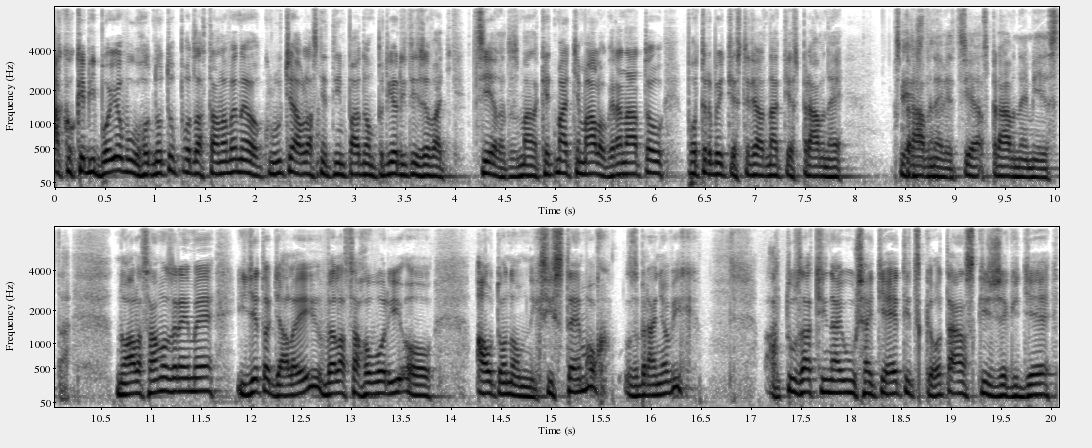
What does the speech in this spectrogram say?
ako keby bojovú hodnotu podľa stanoveného kľúča a vlastne tým pádom prioritizovať ciele. To znamená, keď máte málo granátov, potrebujete strieľať na tie správne správne miesta. veci a správne miesta. No ale samozrejme, ide to ďalej. Veľa sa hovorí o autonómnych systémoch zbraňových, a tu začínajú už aj tie etické otázky, že kde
